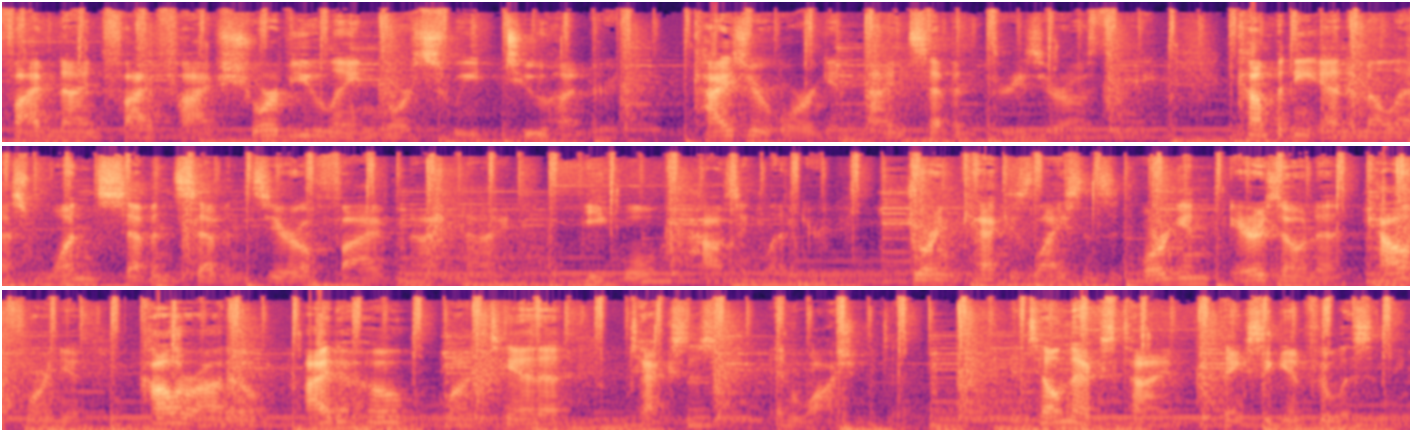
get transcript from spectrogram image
5955 Shoreview Lane North Suite 200. Keizer, Oregon 97303. Company NMLS 1770599. Equal housing lender. Jordan Keck is licensed in Oregon, Arizona, California, Colorado, Idaho, Montana, Texas, and Washington. Until next time, thanks again for listening.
